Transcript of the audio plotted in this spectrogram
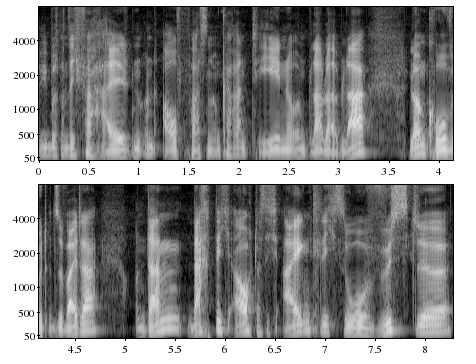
wie muss man sich verhalten und aufpassen und Quarantäne und bla bla bla, Long Covid und so weiter. Und dann dachte ich auch, dass ich eigentlich so wüsste,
